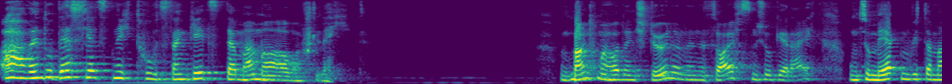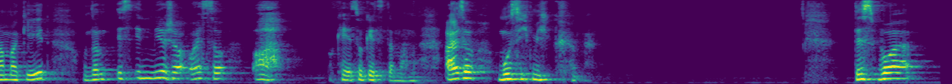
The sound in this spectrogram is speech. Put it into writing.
ah, wenn du das jetzt nicht tust, dann geht's der Mama aber schlecht. Und manchmal hat ein Stöhnen und ein Seufzen schon gereicht, um zu merken, wie es der Mama geht. Und dann ist in mir schon alles so, ah, okay, so geht's der Mama. Also muss ich mich kümmern. Das war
